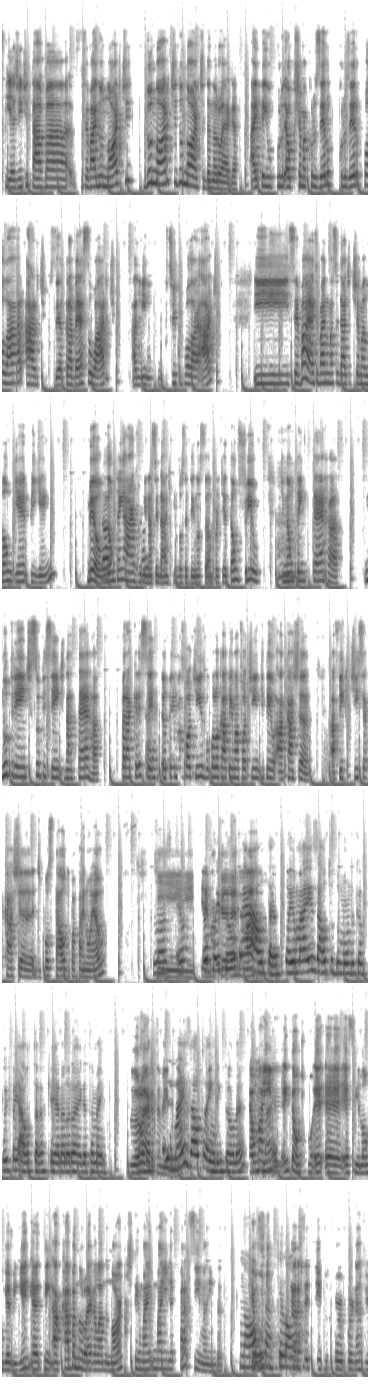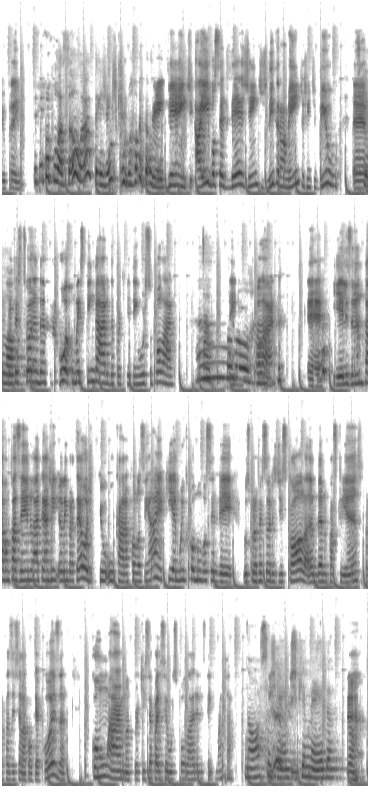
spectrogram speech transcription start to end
e a gente tava. Você vai no norte do norte do norte da Noruega. Aí tem o, é o que chama Cruzeiro, Cruzeiro Polar Ártico. Você atravessa o Ártico, ali, o, o Círculo Polar Ártico, e você vai, aí você vai numa cidade que chama Longyearbyen. Meu, Nossa. não tem árvore na cidade, pra você ter noção, porque é tão frio que não tem terra, nutriente suficiente na terra para crescer. Eu tenho umas fotinhas, vou colocar, tem uma fotinha que tem a caixa, a fictícia caixa de postal do Papai Noel. Nossa, eu- eu é fui lá. Alta. Foi o mais alto do mundo que eu fui, foi Alta, que é na Noruega também. Noruega Mas também. É mais alto ainda, então, né? É uma Mas- ilha. Então, tipo, é, é, esse Longyearbyen é, tem acaba a Noruega lá no norte, tem uma, uma ilha para cima ainda. que é o Nossa, último que longe. acessível por, por navio para ir. E tem população lá? Tem gente que mora? Tem, gente, aí você vê gente, literalmente, a gente viu é, Esquimó. professor andando na rua com uma espingarda, porque tem urso polar. Ah, Tem Porra. polar. É, e eles estavam fazendo, até a gente, eu lembro até hoje, que o, o cara falou assim: ah, aqui é muito comum você ver os professores de escola andando com as crianças para fazer, sei lá, qualquer coisa, com arma, porque se aparecer urso polar, eles têm que matar. Nossa, gente, que medo.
